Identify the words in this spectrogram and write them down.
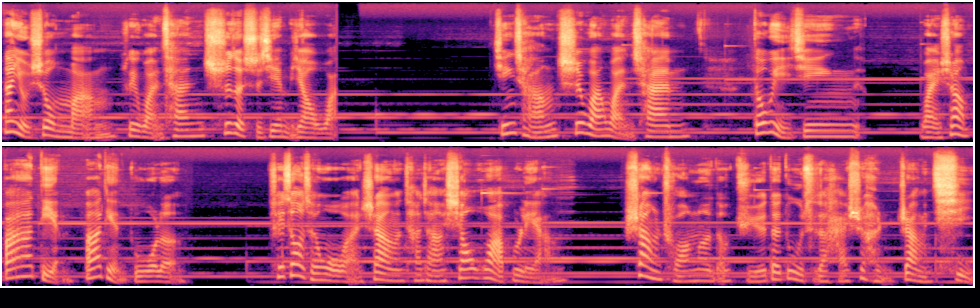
那有时候忙，所以晚餐吃的时间比较晚，经常吃完晚餐都已经晚上八点八点多了，所以造成我晚上常常消化不良，上床了都觉得肚子还是很胀气，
